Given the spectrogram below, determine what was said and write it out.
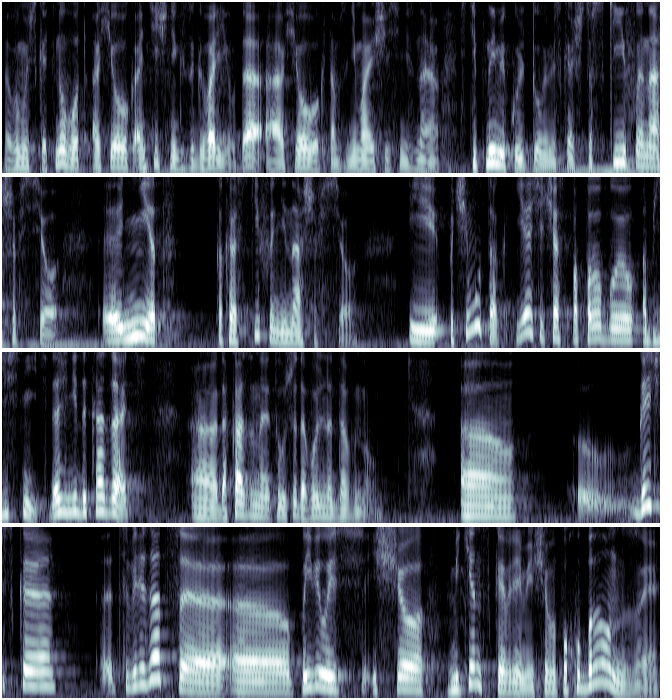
Вы можете сказать, ну вот археолог-античник заговорил, да, а археолог, там, занимающийся, не знаю, степными культурами, скажет, что скифы — наше все. Нет, как раз скифы не наше все. И почему так? Я сейчас попробую объяснить, даже не доказать. Доказано это уже довольно давно греческая э, цивилизация э, появилась еще в Микенское время, еще в эпоху бронзы.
